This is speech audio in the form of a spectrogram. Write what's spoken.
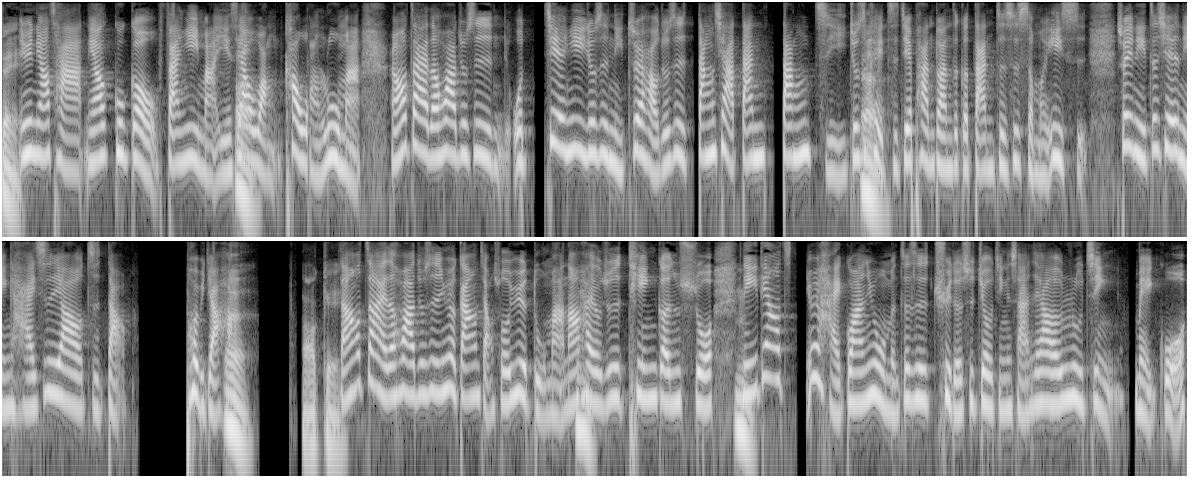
对，因为你要查，你要 Google 翻译嘛，也是要网、哦、靠网络嘛。然后再来的话，就是我建议，就是你最好就是当下单当即，就是可以直接判断这个单字是什么意思。嗯、所以你这些你还是要知道，会比较好。嗯、OK。然后再来的话，就是因为刚刚讲说阅读嘛，然后还有就是听跟说，嗯、你一定要因为海关，因为我们这次去的是旧金山，是要入境美国，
